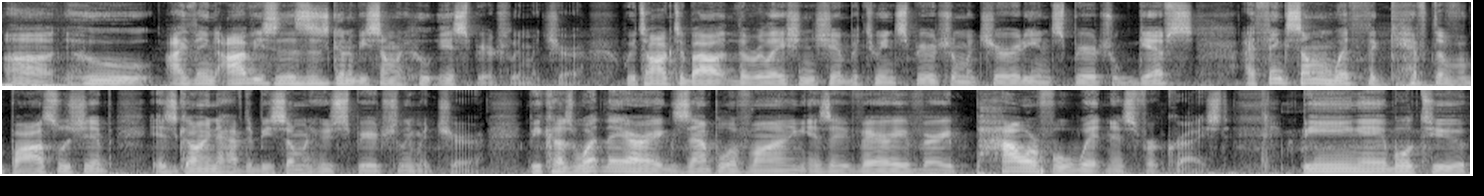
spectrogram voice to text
uh, who I think obviously this is going to be someone who is spiritually mature. We talked about the relationship between spiritual maturity and spiritual gifts. I think someone with the gift of apostleship is going to have to be someone who's spiritually mature because what they are exemplifying is a very, very powerful witness for Christ. Being able to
